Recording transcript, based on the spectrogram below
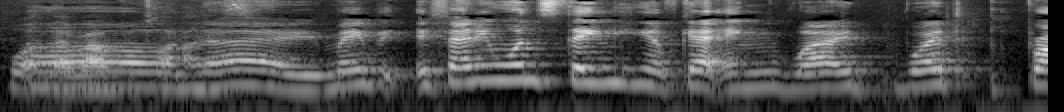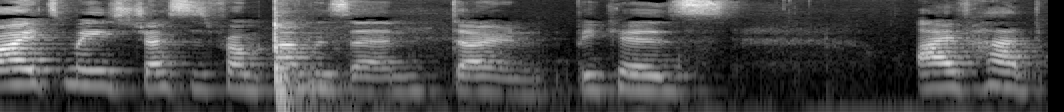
what they're oh advertised. no! Maybe if anyone's thinking of getting wed- wed- bridesmaids dresses from Amazon, don't because I've had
